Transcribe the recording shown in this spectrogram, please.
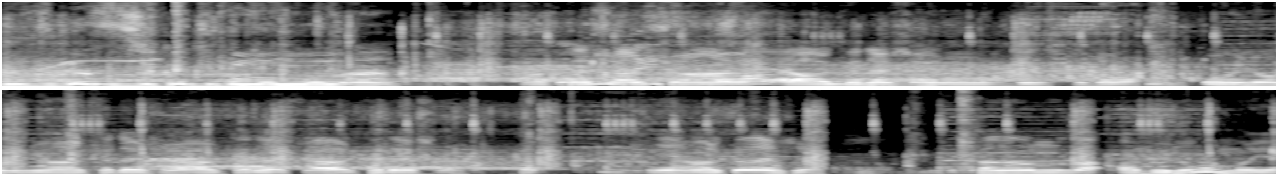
Gız gız cıgı cıgı mum mum eh. Arkadaşlar şu an Önümüzde arkadaşlar önümüzde de var. Oyun oynuyor arkadaşlar arkadaşlar arkadaşlar. Yani arkadaşlar kanalımıza abone olmayı,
